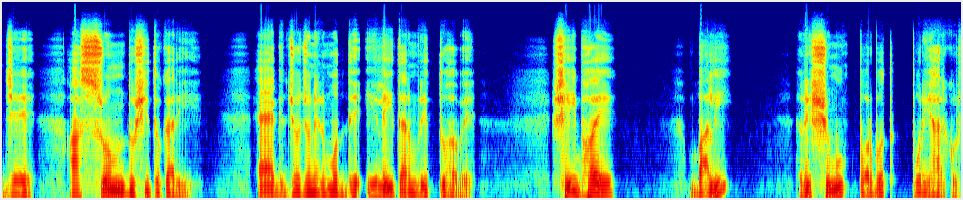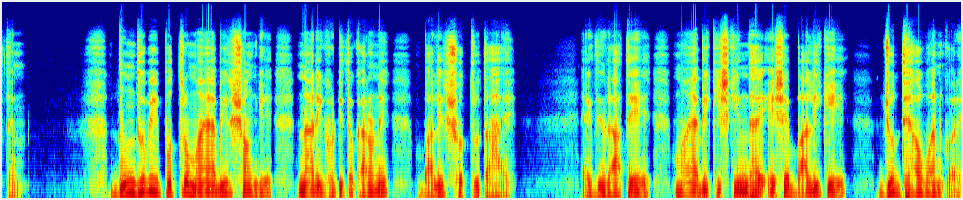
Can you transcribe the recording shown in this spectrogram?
যে আশ্রম দূষিতকারী, এক যোজনের মধ্যে এলেই তার মৃত্যু হবে। সেই ভয়ে বালি, ঋষ্যমুখ, পর্বত পরিহার করতেন। দুন্ধুবীর পুত্র মায়াবীর সঙ্গে নারী ঘটিত কারণে বালির শত্রুতা হয়। একদিন রাতে মায়াবী কিষ্কিন্ধায় এসে বালিকে যুদ্ধে আহ্বান করে।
